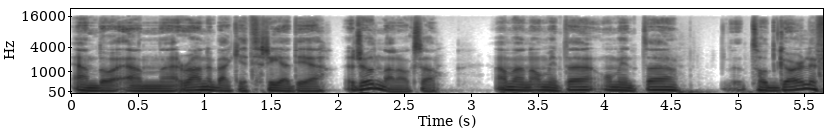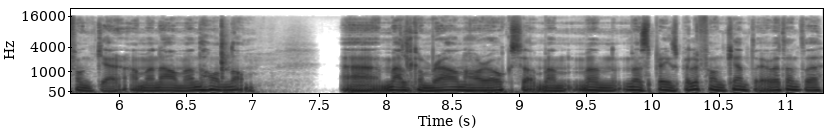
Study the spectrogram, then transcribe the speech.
ändå en running back i tredje rundan också. Ja, men om, inte, om inte Todd Gurley funkar, ja, men använd honom. Uh, Malcolm Brown har det också, men, men, men springspelet funkar inte. Jag vet inte.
